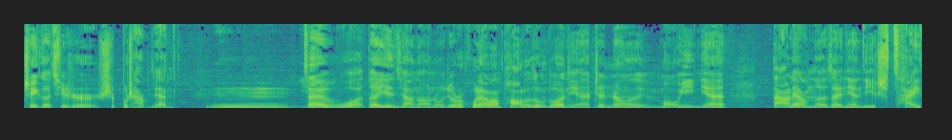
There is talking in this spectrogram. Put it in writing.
这个其实是不常见的。嗯，在我的印象当中，就是互联网跑了这么多年，真正的某一年大量的在年底裁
